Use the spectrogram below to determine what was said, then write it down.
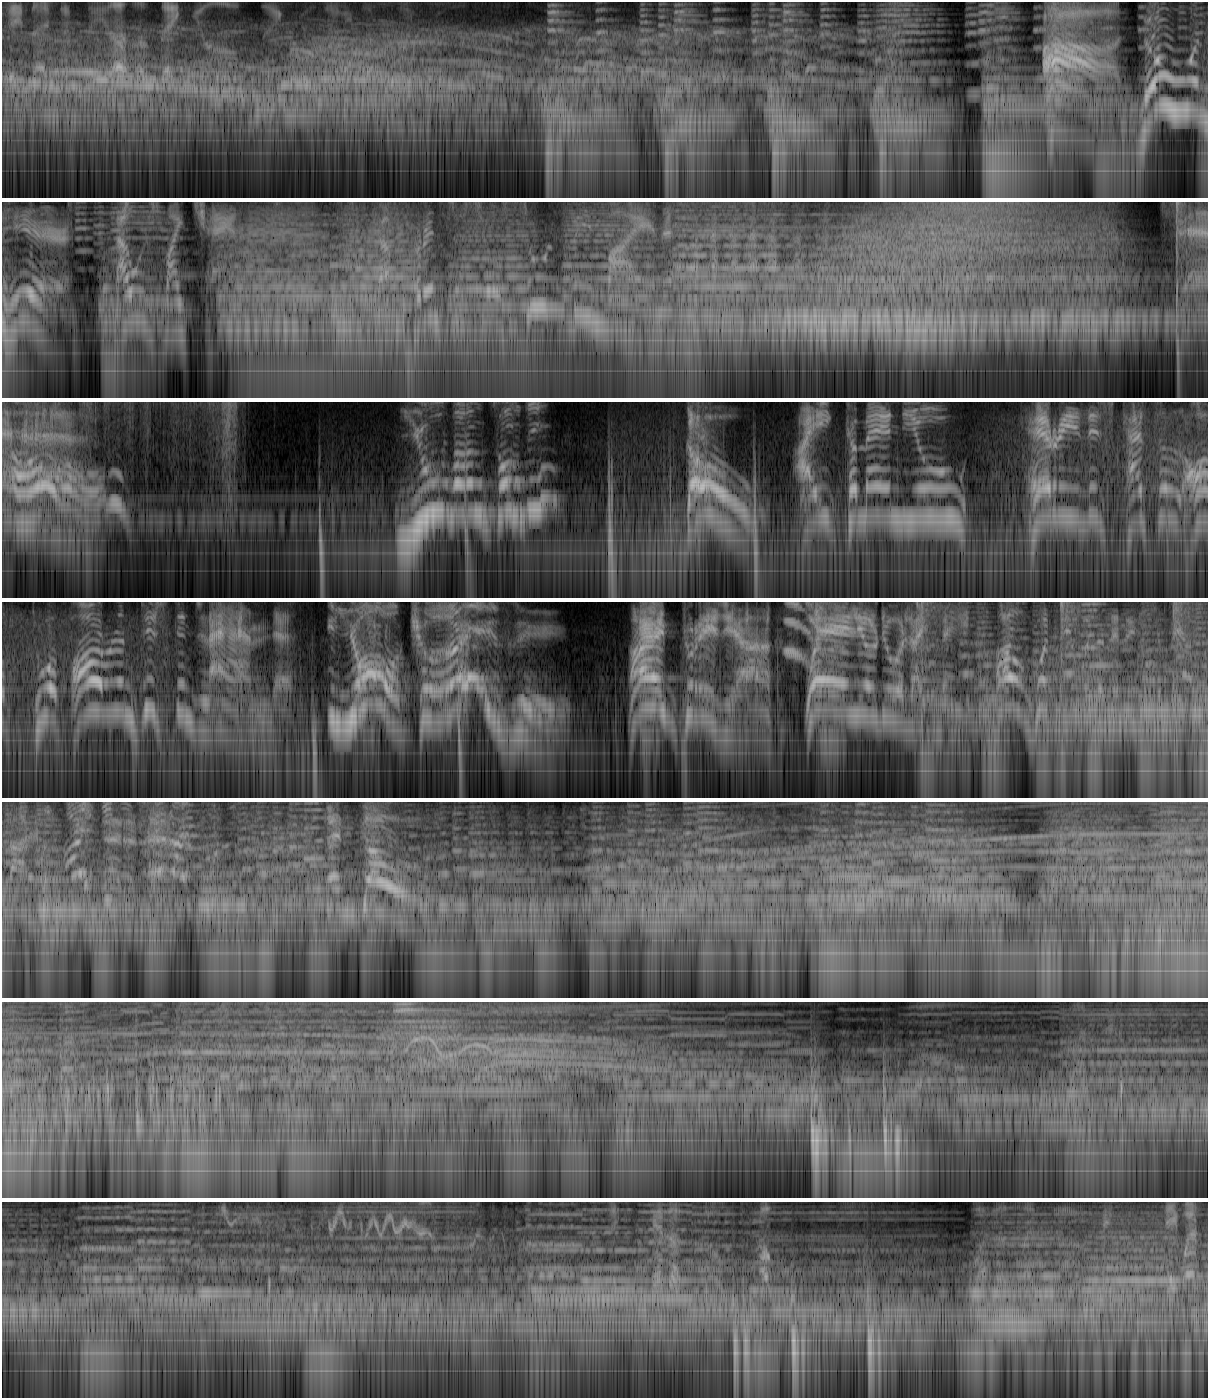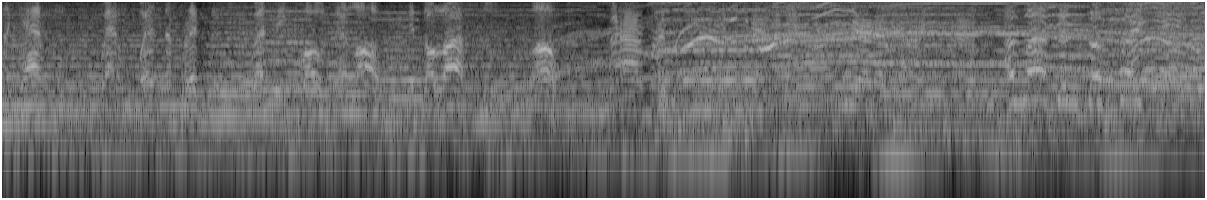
thank you. Thank you. Ah, no one here. Now's my chance. The princess shall soon be mine. oh. You want something? Go! I command you carry this castle off to a far and distant land. You're crazy. I'm crazy, huh? Well, you'll do as I say. I'll whip you within an inch of your life. I didn't say I wouldn't. Then go! Where's the castle? Where, where's the princess? Where's the clothes? They're lost. It's a lawsuit. Oh. Aladdin's a faker!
